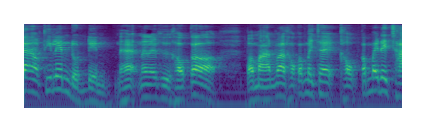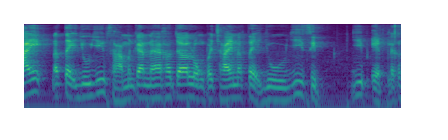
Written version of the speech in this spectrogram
19 ที่เล่นโดดเด่นนะฮะนั่นก็คือเขาก็ ประมาณว่าเขาก็ไม่ใช่เขาก็ไม่ได้ใช้นักเตะยู23เหมือนกันนะฮะเขาจะลงไปใช้นักเตะยู20 21แล้วก็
